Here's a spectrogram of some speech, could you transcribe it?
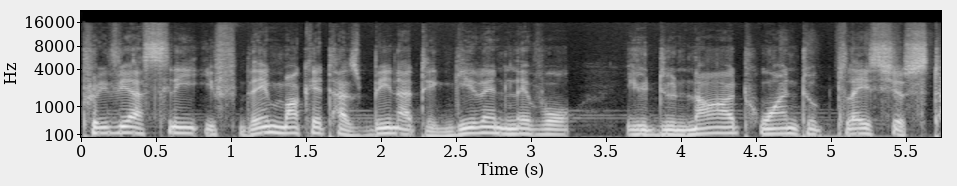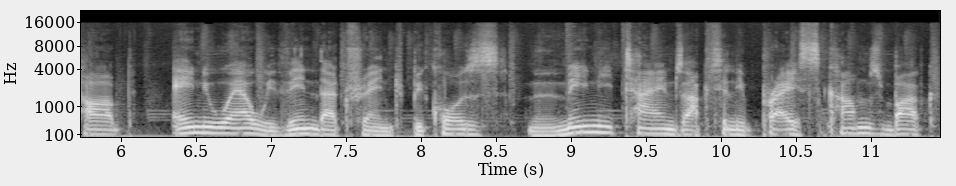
previously, if the market has been at a given level, you do not want to place your stop anywhere within that range because many times actually price comes back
